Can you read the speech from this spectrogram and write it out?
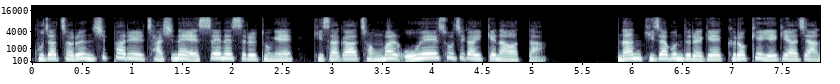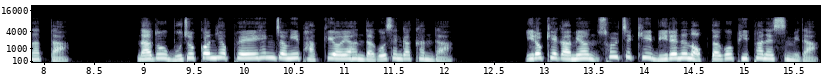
구자철은 18일 자신의 SNS를 통해 기사가 정말 오해의 소지가 있게 나왔다. 난 기자분들에게 그렇게 얘기하지 않았다. 나도 무조건 협회의 행정이 바뀌어야 한다고 생각한다. 이렇게 가면 솔직히 미래는 없다고 비판했습니다.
